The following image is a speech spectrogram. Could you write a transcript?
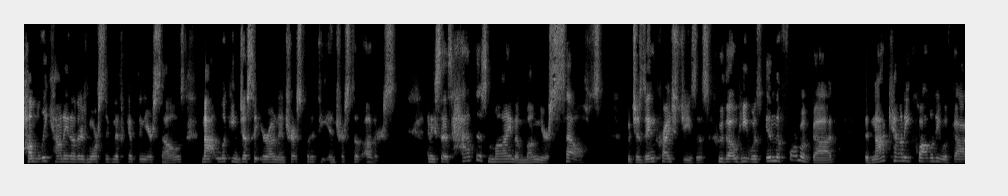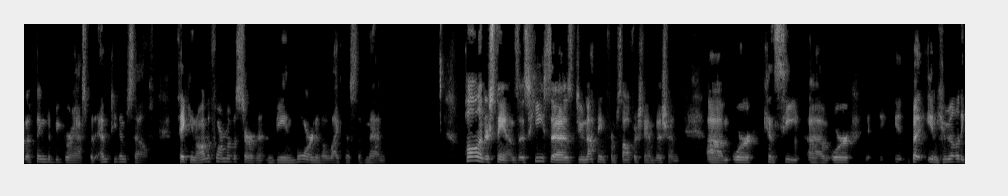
humbly counting others more significant than yourselves, not looking just at your own interests, but at the interest of others. And he says, Have this mind among yourselves, which is in Christ Jesus, who, though he was in the form of God, did not count equality with God a thing to be grasped, but emptied himself, taking on the form of a servant and being born in the likeness of men. Paul understands, as he says, do nothing from selfish ambition um, or conceit, uh, or but in humility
